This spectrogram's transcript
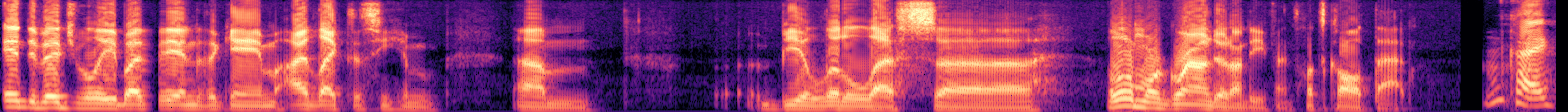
individually, by the end of the game, I'd like to see him um, be a little less. Uh, a little more grounded on defense. Let's call it that. Okay.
